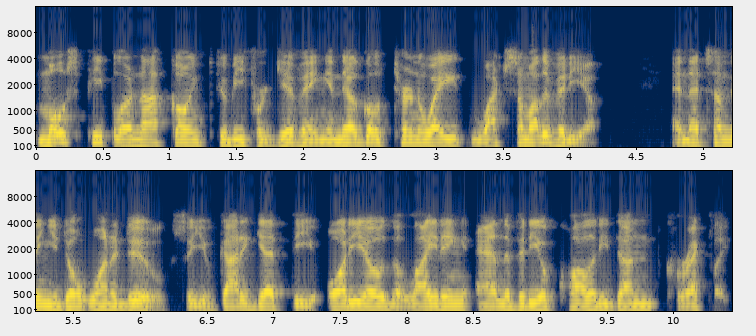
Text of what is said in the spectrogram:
most people are not going to be forgiving and they'll go turn away, watch some other video. And that's something you don't want to do. So you've got to get the audio, the lighting, and the video quality done correctly.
